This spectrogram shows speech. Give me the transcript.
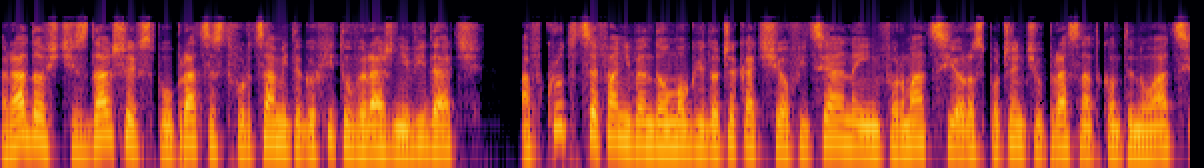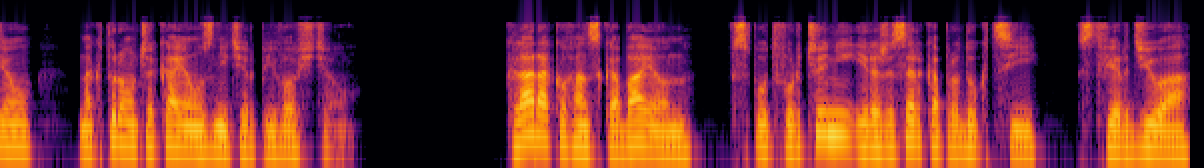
Radość z dalszej współpracy z twórcami tego hitu wyraźnie widać, a wkrótce fani będą mogli doczekać się oficjalnej informacji o rozpoczęciu prac nad kontynuacją, na którą czekają z niecierpliwością. Klara Kochanska-Bajon, współtwórczyni i reżyserka produkcji, stwierdziła,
